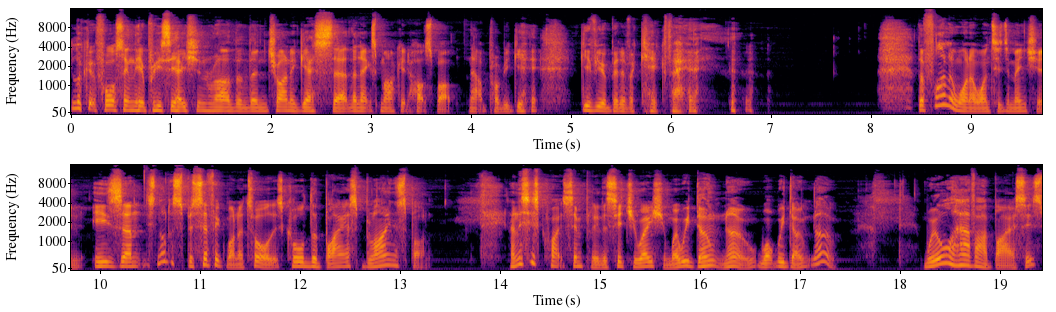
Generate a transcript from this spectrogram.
look at forcing the appreciation rather than trying to guess uh, the next market hotspot. That'll probably give, give you a bit of a kick there. The final one I wanted to mention is um, it's not a specific one at all. It's called the bias blind spot. And this is quite simply the situation where we don't know what we don't know. We all have our biases,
